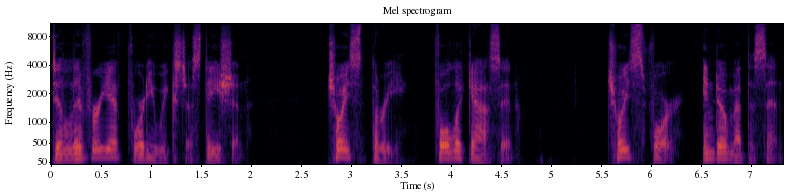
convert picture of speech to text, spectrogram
delivery at 40 weeks gestation. Choice 3, folic acid. Choice 4, indomethacin.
